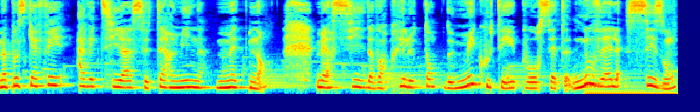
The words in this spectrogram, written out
Ma pause café avec Tia se termine maintenant. Merci d'avoir pris le temps de m'écouter pour cette nouvelle saison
